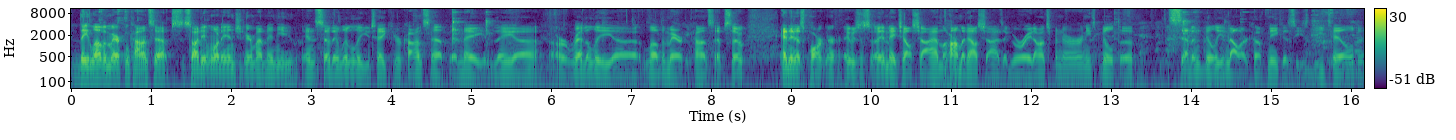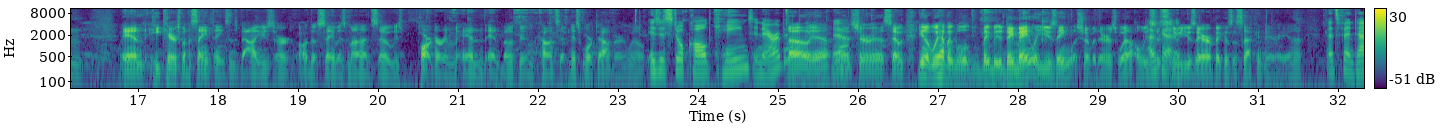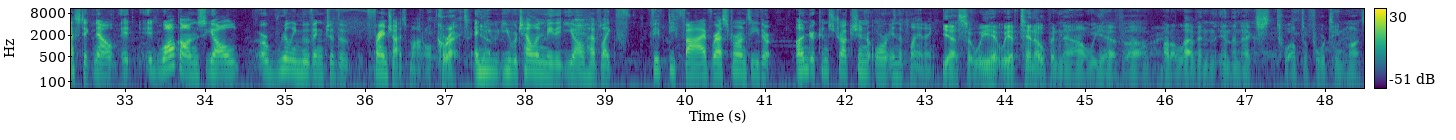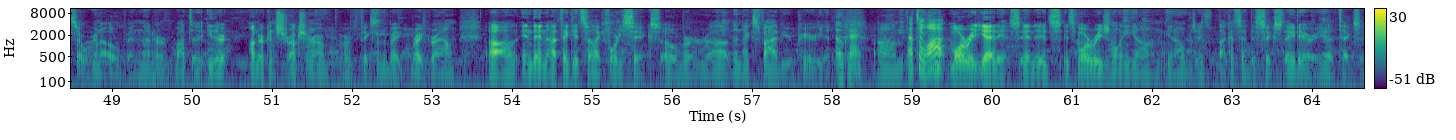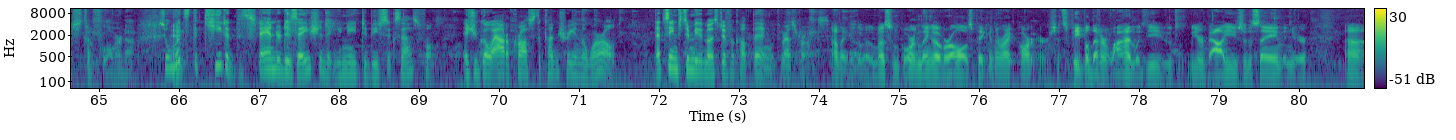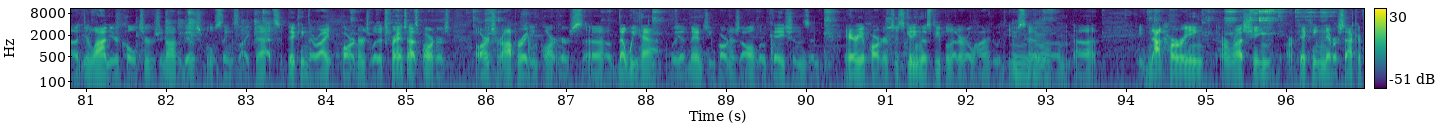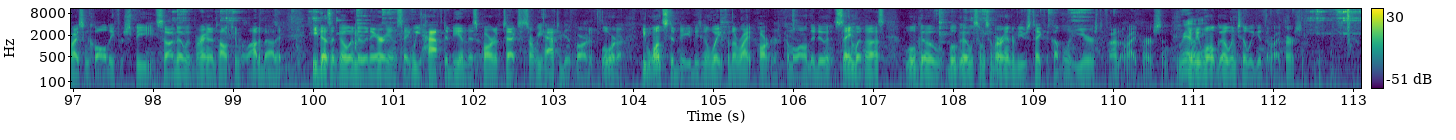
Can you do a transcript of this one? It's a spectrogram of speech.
they love American concepts, so I didn't want to engineer my menu, and so they literally you take your concept and they they uh, are readily uh, love American concepts. So, and then his partner, it was just MH Alshaya. Muhammad Alshaya is a great entrepreneur, and he's built a seven billion dollar company because he's detailed and and he cares about the same things. And his values are, are the same as mine. So his partner and and, and both in concept, and it's worked out very well. Is it still called Canes in Arabic? Oh yeah, yeah, Yeah. it sure is. So you know, we have it. Well, they, they mainly use English over there as well. We Okay. just we use Arabic as a secondary. Yeah. That's fantastic. Now, it, it walk-ons, y'all are really moving to the franchise model. Correct. And yeah. you, you were telling me that y'all have like 55 restaurants either under construction or in the planning. Yeah, so we ha- we have 10 open now. We have uh, about 11 in the next 12 to 14 months that we're going to open that are about to either under construction or, or fixing to break, break ground. Uh, and then I think it's uh, like 46 over uh, the next five year period. Okay. Um, That's a lot. m- More, re- yeah, it is, and it's it's more regionally. Um, you know, just like I said, the six state area, Texas to Florida. So, And- what's the key to the standardization that you need to be successful as you go out across the country and the world? That seems to me the most difficult thing with restaurants. I think the the most important thing overall is picking the right partners. It's people that are aligned with you. Your values are the same, and your uh, your line, your cultures, your non-negotiables, things like that. So picking the right partners, whether it's franchise partners or it's your operating partners uh, that we have. We have managing partners at all locations and area partners. It's getting those people that are aligned with you. So. Um, uh, not hurrying or rushing or picking, never sacrificing quality for speed. So I know with Brandon, I talked to him a lot about it. He doesn't go into an area and say we have to be in this part of Texas or we have to be in part of Florida. He wants to be, but he's going to wait for the right partner to come along to do it. Same with us. We'll go. We'll go. Some of our interviews take a couple of years to find the right person, and we won't go until we get the right person.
